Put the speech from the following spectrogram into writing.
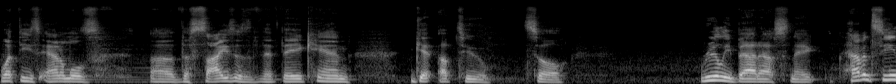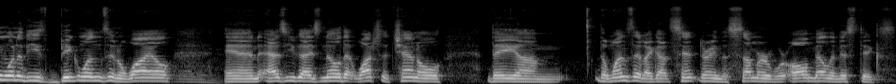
what these animals, uh, the sizes that they can get up to. So really badass snake. Haven't seen one of these big ones in a while. And as you guys know that watch the channel, they um, the ones that I got sent during the summer were all melanistics.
